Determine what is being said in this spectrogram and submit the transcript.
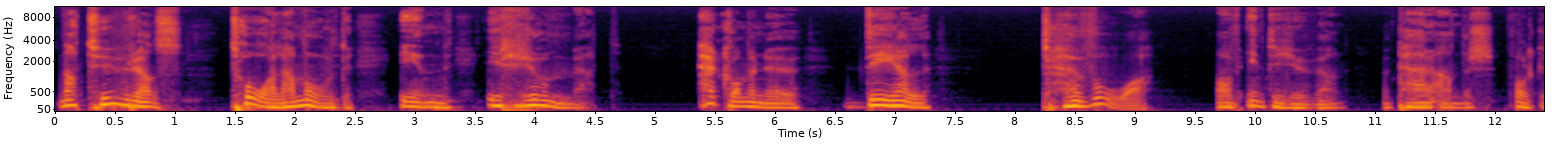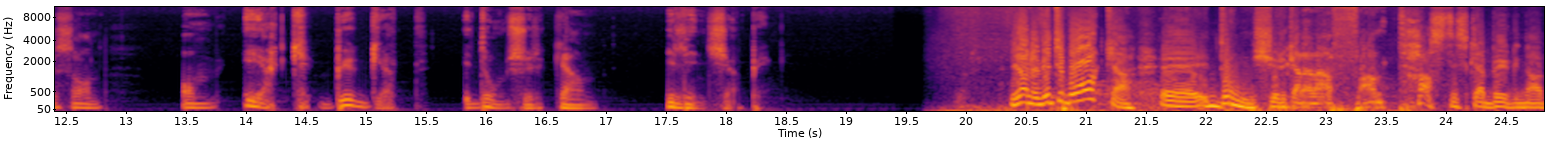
naturens tålamod in i rummet. Här kommer nu del två av intervjun med Per-Anders Folkesson om ekbygget i domkyrkan i Linköping. Ja, nu är vi tillbaka eh, i domkyrkan, denna fantastiska byggnad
